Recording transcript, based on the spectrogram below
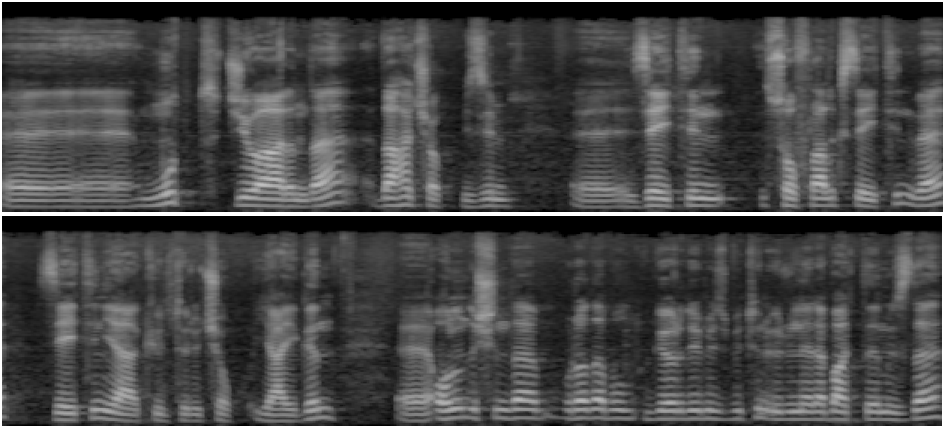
e, Mut civarında daha çok bizim e, zeytin, sofralık zeytin ve zeytinyağı kültürü çok yaygın. Ee, onun dışında burada bu gördüğümüz bütün ürünlere baktığımızda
